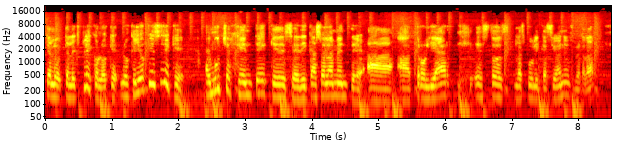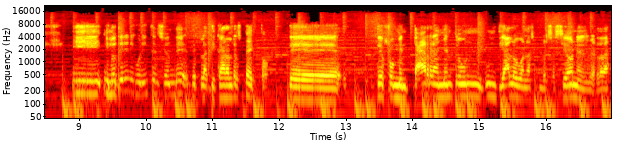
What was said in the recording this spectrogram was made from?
te, lo, te lo explico, lo que, lo que yo pienso es de que hay mucha gente que se dedica solamente a, a trolear estos, las publicaciones, ¿verdad? Y, y, no tiene ninguna intención de, de platicar al respecto, de, de fomentar realmente un, un, diálogo en las conversaciones, ¿verdad?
